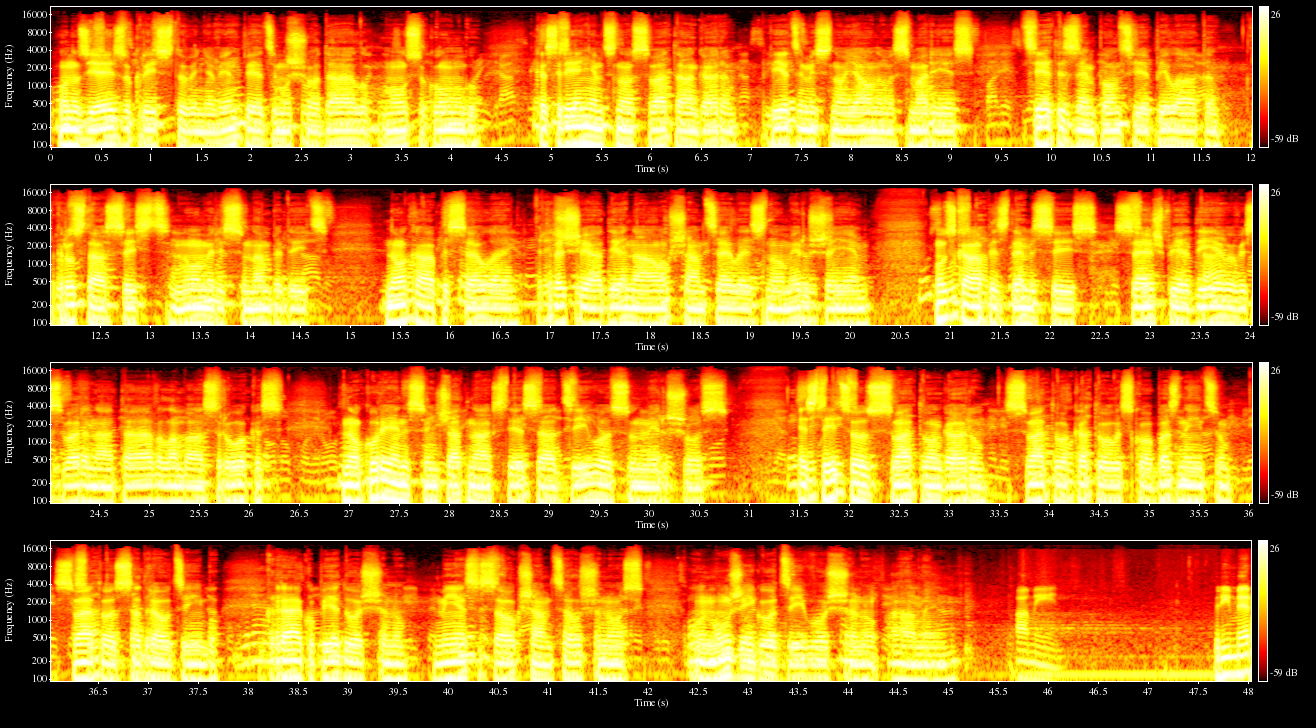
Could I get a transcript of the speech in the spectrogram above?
un uz Jēzu Kristu, viņa vienpiedzimušo dēlu, mūsu kungu, kas ir ieņemts no svētā gara, piedzimis no jaunavas Marijas, cietis zem poncija Pilāta, krustā sists, nomiris un ambedīts, nokāpis sellē, trešajā dienā augšām cēlies no mirušajiem, uzkāpis demisijas, sēž pie Dieva visvarenā tēva labās rokas, no kurienes viņš atnāks tiesāt dzīvos un mirušos. Es ticu uz svēto garu, svēto katolisko baznīcu, svēto sadraudzību, grēku piedošanu, miesas augšām celšanos un mūžīgo dzīvošanu. Āmen!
